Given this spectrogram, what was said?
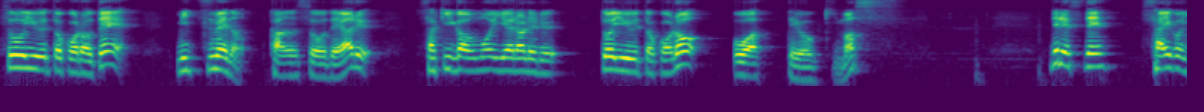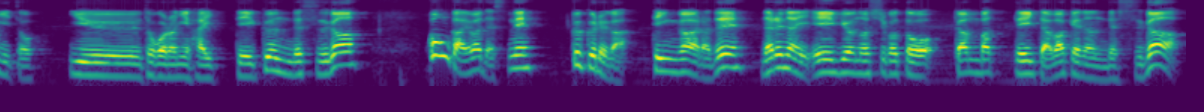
そういうところで、三つ目の感想である、先が思いやられるというところ、終わっておきます。でですね、最後にというところに入っていくんですが、今回はですね、ククルがティンガーラで慣れない営業の仕事を頑張っていたわけなんですが、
